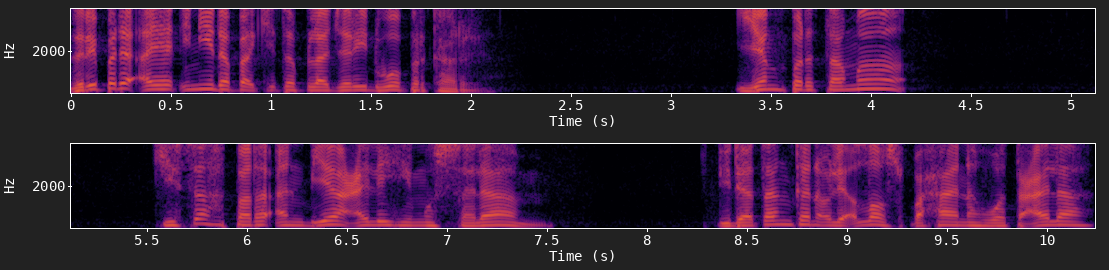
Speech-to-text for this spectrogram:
Daripada ayat ini dapat kita pelajari dua perkara. Yang pertama, kisah para anbiya alaihi wassalam didatangkan oleh Allah Subhanahu wa taala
